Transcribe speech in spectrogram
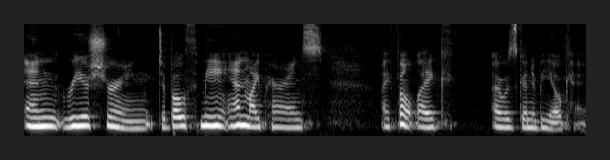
and reassuring to both me and my parents. I felt like I was going to be okay.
